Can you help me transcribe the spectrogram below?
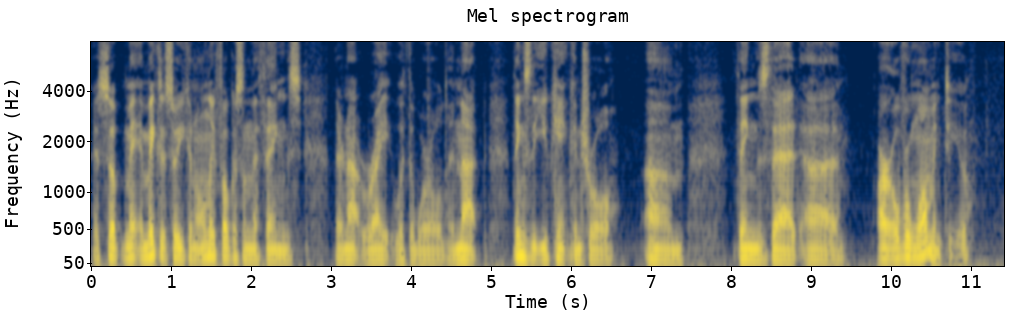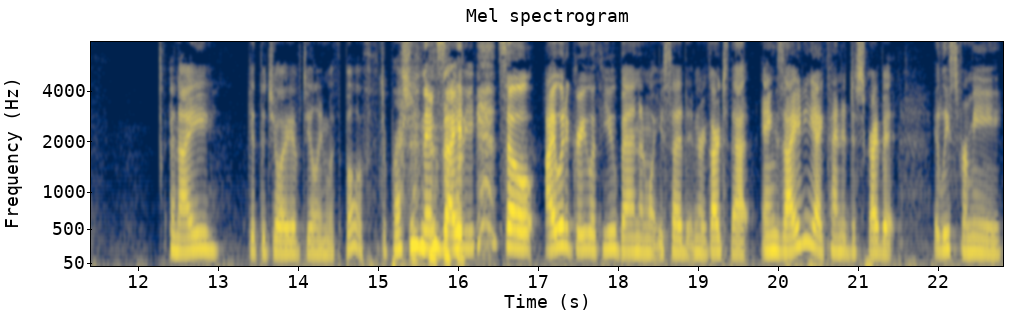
It's so it makes it so you can only focus on the things that are not right with the world, and not things that you can't control. Um, things that uh, are overwhelming to you. And I get the joy of dealing with both depression and anxiety. so I would agree with you, Ben, and what you said in regard to that. Anxiety, I kind of describe it, at least for me,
